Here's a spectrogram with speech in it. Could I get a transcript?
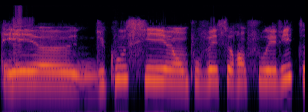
Et euh, du coup, si on pouvait se renflouer vite,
